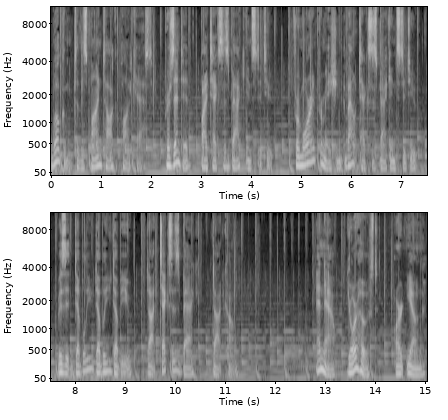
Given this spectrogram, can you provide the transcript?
Welcome to the Spine Talk podcast, presented by Texas Back Institute. For more information about Texas Back Institute, visit www.texasback.com. And now, your host, Art Young.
